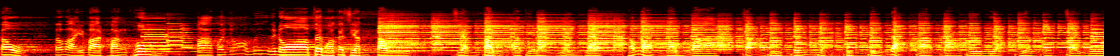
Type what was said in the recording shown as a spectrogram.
เก้าตะไหวบาทบังคมขาเขาย่อมือนอบใส่หัวกระเสียนเต่าเสียงเต่าก็ที่ลำหนึ่งลองท้องน้องเบาว่าสาธุดึงดึงดึงดักบางบาผู้เลี้ยงเพียงคนใส่หัว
